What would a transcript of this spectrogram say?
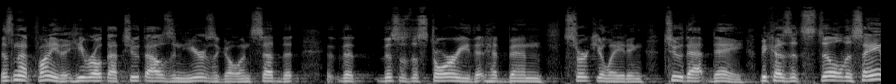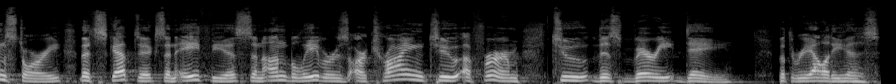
Isn't that funny that he wrote that 2,000 years ago and said that, that this is the story that had been circulating to that day? Because it's still the same story that skeptics and atheists and unbelievers are trying to affirm to this very day. But the reality is,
